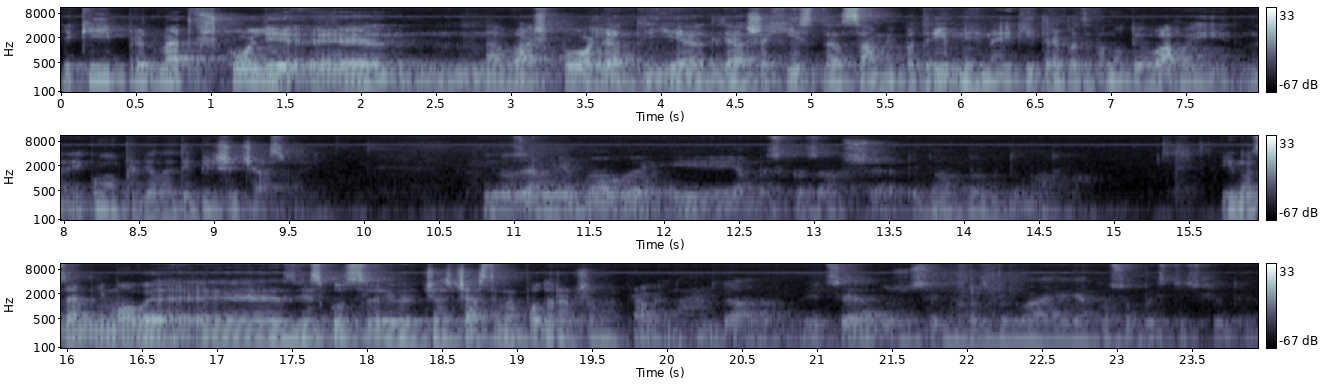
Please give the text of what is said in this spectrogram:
Який предмет в школі, е, на ваш погляд, є для шахіста самий потрібний, на який треба звернути увагу і на якому приділити більше часу? Іноземні мови і я би сказав, ще додав би математику. Іноземні мови е, в зв'язку з е, частими подорожами, правильно? Да, і це дуже сильно розвиває як особистість людини.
